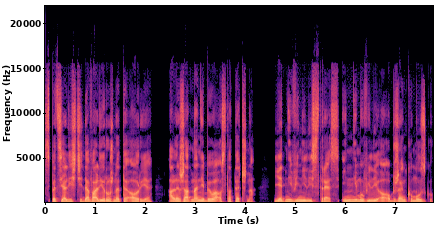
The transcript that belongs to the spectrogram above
Specjaliści dawali różne teorie, ale żadna nie była ostateczna. Jedni winili stres, inni mówili o obrzęku mózgu,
